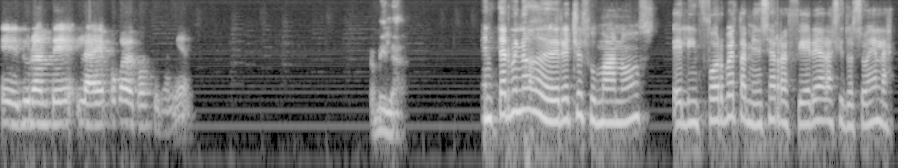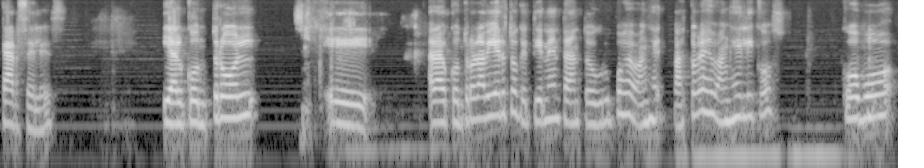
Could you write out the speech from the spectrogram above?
eh, durante la época de confinamiento. Camila. En términos de derechos humanos, el informe también se refiere a la situación en las cárceles y al control, eh, al control abierto que tienen tanto grupos de pastores evangélicos como,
